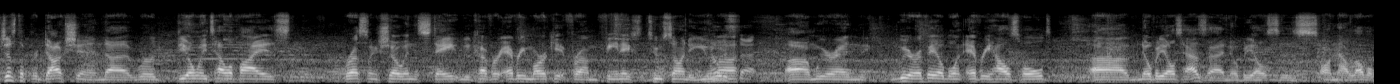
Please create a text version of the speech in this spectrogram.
just the production. Uh, we're the only televised wrestling show in the state. We cover every market from Phoenix to Tucson to Yuma. Um, we are in we are available in every household. Um, nobody else has that. Nobody else is on that level.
